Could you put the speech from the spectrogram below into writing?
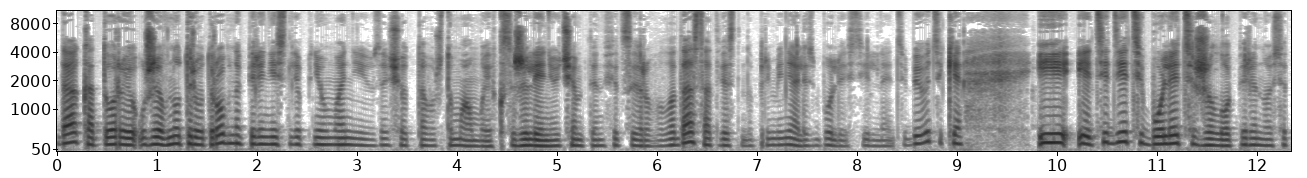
да, которые уже внутриутробно перенесли пневмонию за счет того, что мама их, к сожалению, чем-то инфицировала, да, соответственно, применялись более сильные антибиотики. И эти дети более тяжело переносят,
